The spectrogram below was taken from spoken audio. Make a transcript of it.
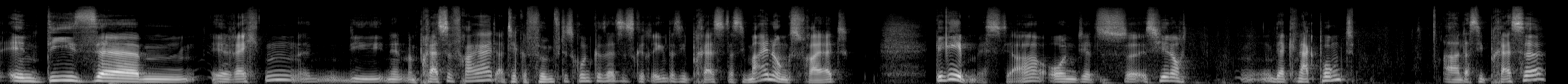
in diesen äh, Rechten, die nennt man Pressefreiheit, Artikel 5 des Grundgesetzes geregelt, dass die Presse, dass die Meinungsfreiheit gegeben ist, ja. Und jetzt äh, ist hier noch der Knackpunkt äh, dass die Presse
